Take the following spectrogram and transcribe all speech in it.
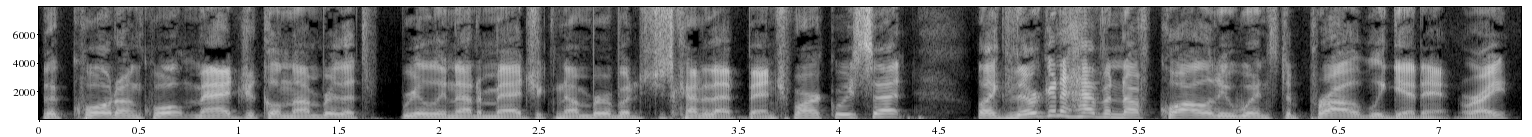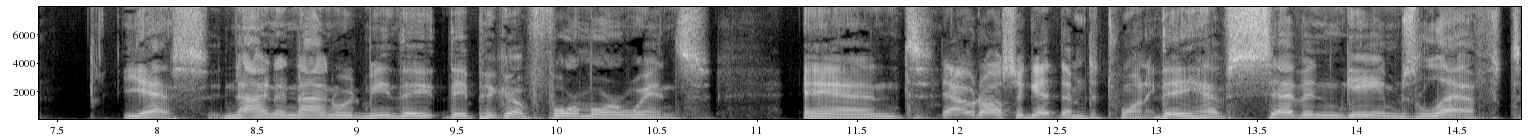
the quote unquote magical number that's really not a magic number, but it's just kind of that benchmark we set. Like they're going to have enough quality wins to probably get in, right? yes, nine and nine would mean they they pick up four more wins, and That would also get them to 20. They have seven games left.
